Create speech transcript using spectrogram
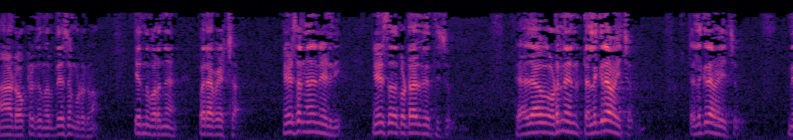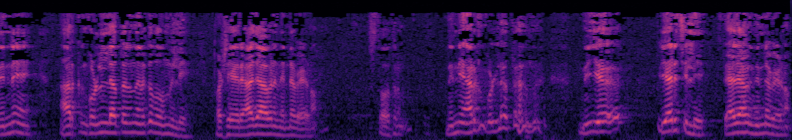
ആ ഡോക്ടർക്ക് നിർദ്ദേശം കൊടുക്കണം എന്ന് പറഞ്ഞ് ഒരപേക്ഷ. നേഴ്സ് അങ്ങനെ തന്നെ എഴുതി. നേഴ്സ് അത് കൊട്ടാരത്തിൽ എത്തിച്ചു. രാജാവ് ഉടനെ ടെലഗ്രാം അയച്ചു. ടെലഗ്രാം അയച്ചു. നിന്നെ ആർക്കും കൊള്ളില്ലാത്തതെന്ന് നിനക്ക് തോന്നില്ലേ പക്ഷേ രാജാവിന് നിന്നെ വേണം. സ്തോത്രം. നിന്നെ ആർക്കും കൊള്ളില്ലാത്തതെന്ന് നീ വിചാരിച്ചില്ലേ? രാജാവിന് നിന്നെ വേണം.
